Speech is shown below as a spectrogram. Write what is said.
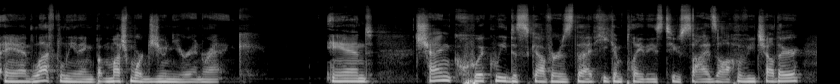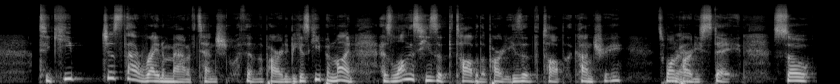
and left leaning, but much more junior in rank. And Chiang quickly discovers that he can play these two sides off of each other to keep just that right amount of tension within the party. Because keep in mind, as long as he's at the top of the party, he's at the top of the country. It's one party state. So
